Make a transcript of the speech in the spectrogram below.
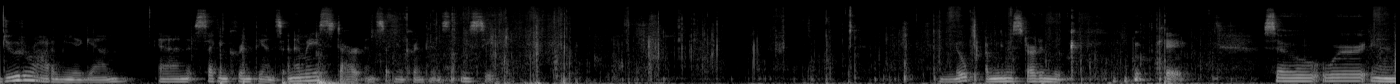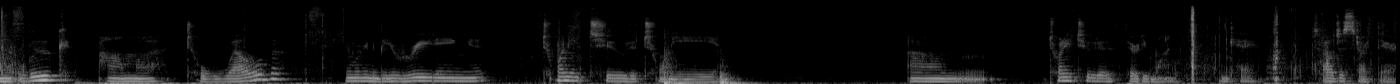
Deuteronomy again, and Second Corinthians. And I may start in Second Corinthians. Let me see. Nope, I'm going to start in Luke. okay. So we're in Luke um, 12, and we're going to be reading 22 to 20, um, 22 to 31. Okay, so I'll just start there.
